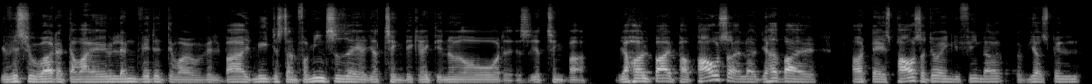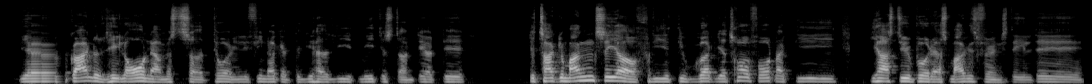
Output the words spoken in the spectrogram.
jeg vidste jo godt, at der var et eller andet ved det. Det var jo vel bare et mediestand fra min side af, og jeg tænkte ikke rigtig noget over det. Så jeg tænkte bare, jeg holdt bare et par pauser, eller jeg havde bare et par dages pauser, det var egentlig fint nok. Vi har spillet, vi har grindet et helt år nærmest, så det var egentlig fint nok, at de havde lige et mediestand der. Det, det trak jo mange seere, fordi de kunne godt, jeg tror at Fortnite, de, de har styr på deres markedsføringsdel. Det,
